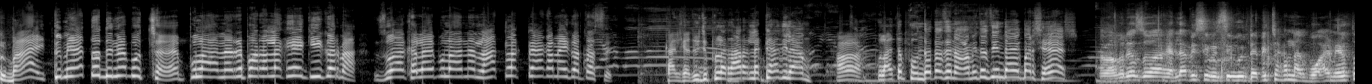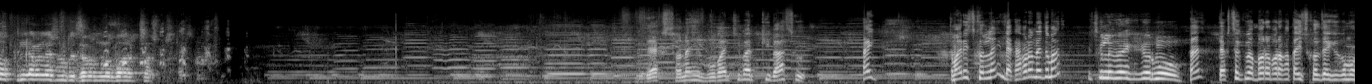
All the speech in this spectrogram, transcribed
ভাই তুমি এত দিনে বুঝছ পুলাহানের পড়ালেখায় কি করবা? জুয়া খেলায় পুলাহানের লাখ লাখ টাকা কামাই করতেছে। কালকে তুই পুলার আর লাখ টাকা দিলাম হ্যাঁ। পুলাই তো ফোন দিতেছে না আমি তো চিন্তা একবার শেষ। বাবারে জোয়া খেলা বেশি বেশি উঠতে পিছা খানা বয় মেরে তো খেলা বেলা শুরু করছে বল দেখছ না মোবাইল চিপার কি বাসু এই তোমার স্কুল নাই? লেখাপড়া নাই তোমার? স্কুলে যাই কি করব হ্যাঁ? দেখছ কিবা বড় বড় কথা স্কুল থেকে কমো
